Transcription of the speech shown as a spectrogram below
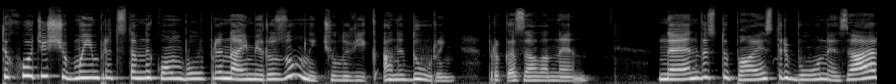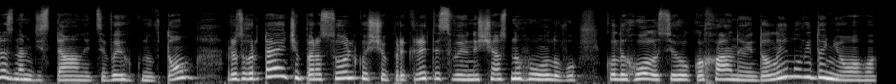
то хочу, щоб моїм представником був принаймні розумний чоловік, а не дурень, проказала Нен. Нен виступає з трибуни, зараз нам дістанеться, вигукнув Том, розгортаючи парасольку, щоб прикрити свою нещасну голову, коли голос його коханої долинув і до нього,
